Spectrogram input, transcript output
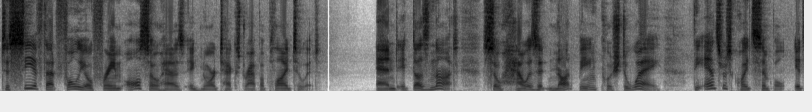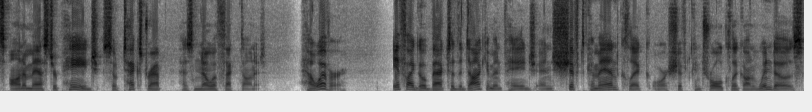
to see if that folio frame also has Ignore Text Wrap applied to it. And it does not. So how is it not being pushed away? The answer is quite simple. It's on a master page, so text wrap has no effect on it. However, if I go back to the document page and shift command click or shift control click on Windows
